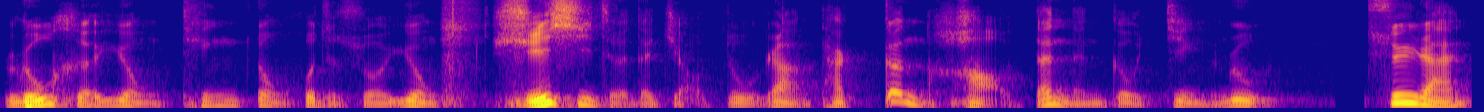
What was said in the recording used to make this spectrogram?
如何用听众或者说用学习者的角度，让他更好的能够进入。虽然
